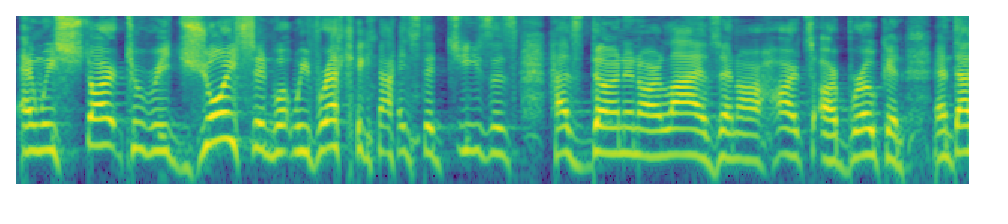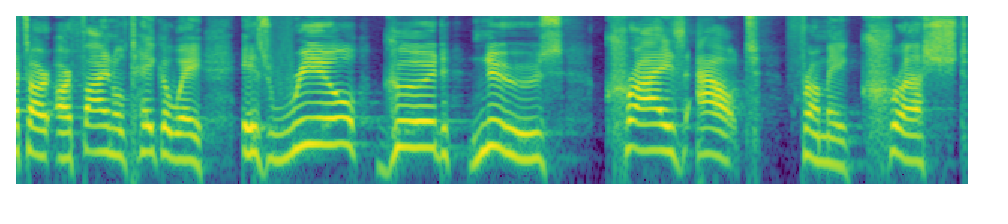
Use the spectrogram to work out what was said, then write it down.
and we start to rejoice in what we've recognized that Jesus has done in our lives, and our hearts are broken. And that's our, our final takeaway is real good news cries out from a crushed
